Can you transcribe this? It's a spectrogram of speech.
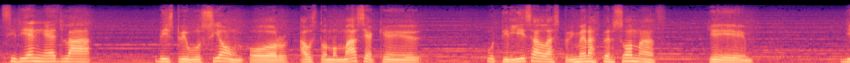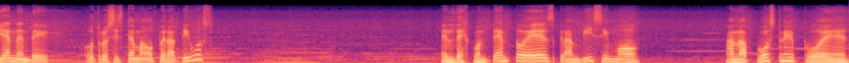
si bien es la distribución por autonomacia que utiliza las primeras personas que vienen de otros sistemas operativos, el descontento es grandísimo. A la postre, pues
